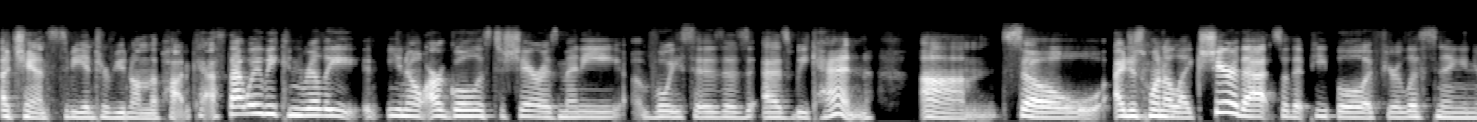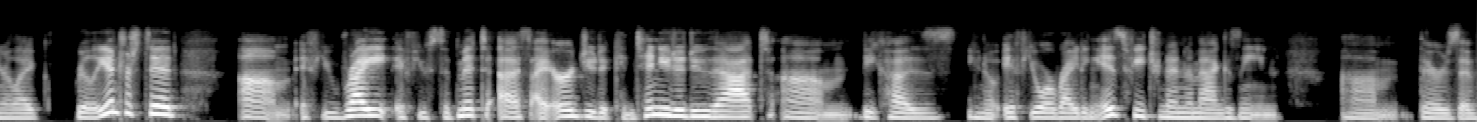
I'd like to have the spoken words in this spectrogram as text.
a chance to be interviewed on the podcast. That way we can really, you know, our goal is to share as many voices as as we can. Um so I just want to like share that so that people if you're listening and you're like really interested, um if you write, if you submit to us, I urge you to continue to do that um because, you know, if your writing is featured in a magazine, um, there's a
